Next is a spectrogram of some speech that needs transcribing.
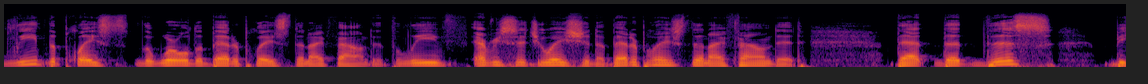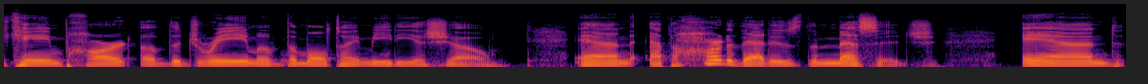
leave the place, the world, a better place than I found it, to leave every situation a better place than I found it. That that this became part of the dream of the multimedia show. And at the heart of that is the message. And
